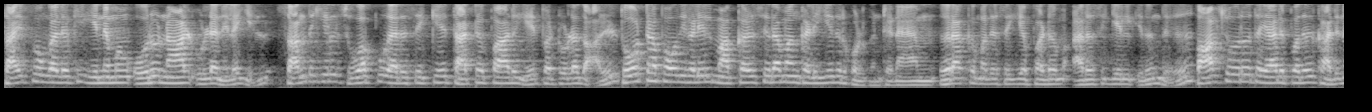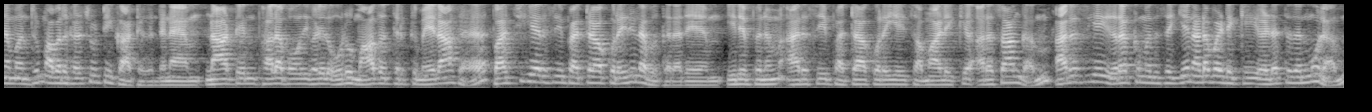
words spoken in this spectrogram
தைப்பொங்கலுக்கு இன்னமும் ஒரு நாள் உள்ள நிலையில் சந்தையில் சிவப்பு அரிசிக்கு தட்டுப்பாடு ஏற்பட்டுள்ளதால் தோட்ட பகுதிகளில் மக்கள் சிரமங்களை எதிர்கொள்கின்றன இறக்குமதி செய்யப்படும் அரிசியில் இருந்து பால்சோறு தயாரிப்பது கடினம் என்றும் அவர்கள் சுட்டிக்காட்டுகின்றன நாட்டின் பல பகுதிகளில் ஒரு மாதத்திற்கு மேலாக பச்சை அரிசி பற்றாக்குறை நிலவுகிறது. இருப்பினும் அரிசி பற்றாக்குறையை சமாளிக்க அரசாங்கம் அரிசியை இறக்குமதி செய்ய நடவடிக்கை எடுத்ததன் மூலம்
